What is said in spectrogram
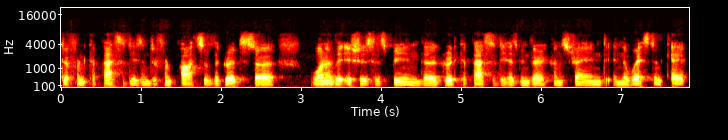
different capacities in different parts of the grid. So, one of the issues has been the grid capacity has been very constrained in the Western Cape.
